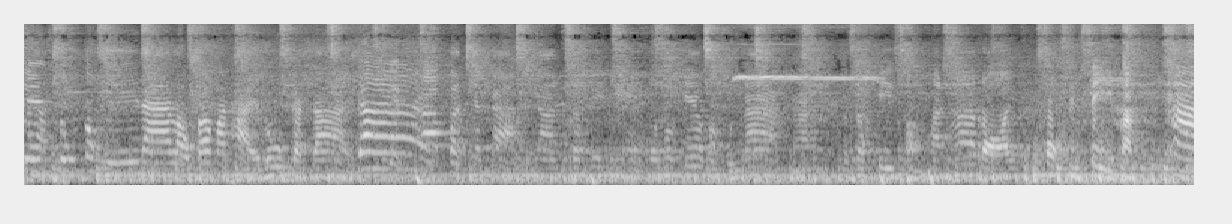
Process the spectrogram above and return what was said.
เรียงซุ้มตรงนี้นะ เราก็มาถ่ายรูปกันได้ ได้เก็บภาพบรรยากาศงานประเพณีแห่เจ้าพ่อแก้วบางขุนนาคนะประจำปี 2564 ค่ะ ค่ะ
